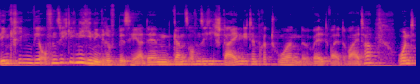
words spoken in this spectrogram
den kriegen wir offensichtlich nicht in den Griff bisher, denn ganz offensichtlich steigen die Temperaturen weltweit weiter und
